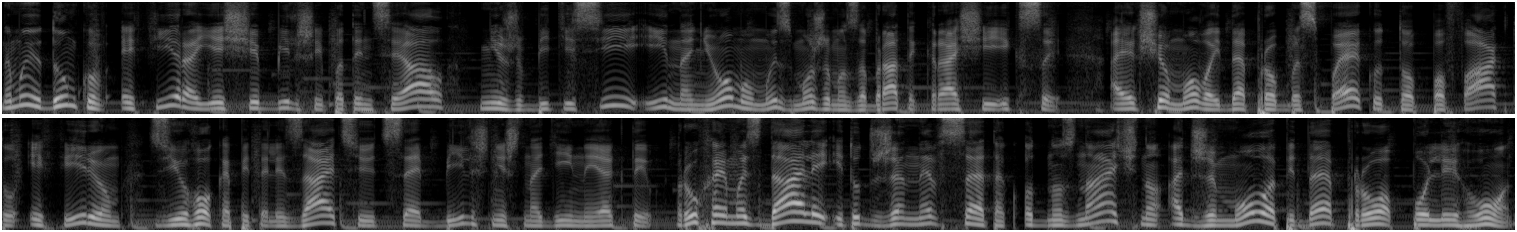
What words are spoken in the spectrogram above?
На мою думку, в ефіра є ще більший потенціал, ніж в BTC, і на ньому ми зможемо забрати кращі ікси. А якщо мова йде про безпеку, то по факту Ethereum з його капіталізацією це більш ніж надійний актив. Рухаємось далі, і тут вже не все так однозначно, адже мова піде про полігон.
